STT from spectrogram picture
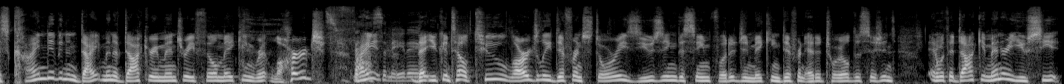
is kind of an indictment of documentary filmmaking writ large, right? fascinating. That you can tell two largely different stories using the same footage and making different editorial decisions. And with a documentary, you see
